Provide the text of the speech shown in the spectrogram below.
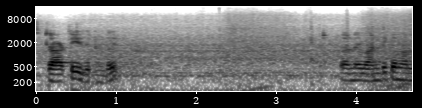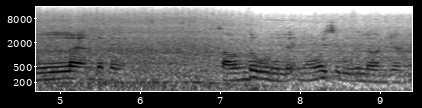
സ്റ്റാർട്ട് ചെയ്തിട്ടുണ്ട്. കാരണം വണ്ടിക്ക് നല്ല എന്തൊക്കെ സൗണ്ട് കൂടുതൽ നോയ്സ് കൂടുതലുള്ള വണ്ടിയാണ്.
